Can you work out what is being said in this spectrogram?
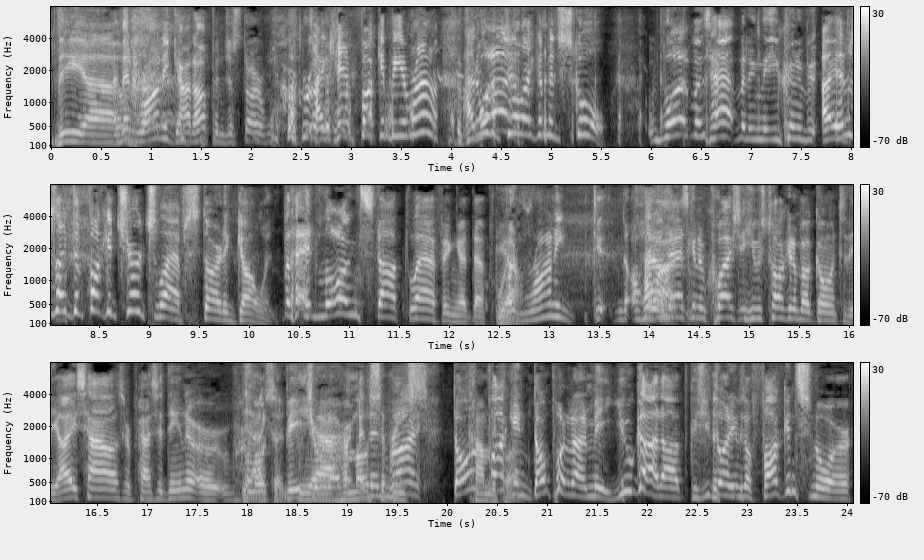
The uh, And then Ronnie got up and just started. I can't fucking be around. I don't want to feel like I'm in school. what was happening that you couldn't be? I, It was like the fucking church laugh started going. but I had long stopped laughing at that point. But Ronnie, get, no, I was on. asking him questions. He was talking about going to the Ice House or Pasadena or Hermosa could- Beach or whatever. Hermosa then Ronnie, Beach don't Comedy fucking Club. don't put it on me. You got up because you thought he was a fucking snorer.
